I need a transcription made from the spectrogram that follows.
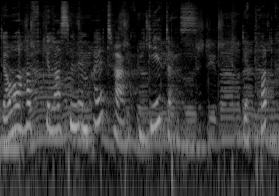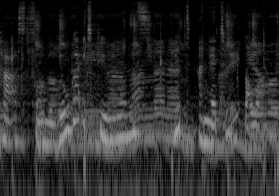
Dauerhaft gelassen im Alltag, wie geht das? Der Podcast von Yoga Experience mit Annette Bauer.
